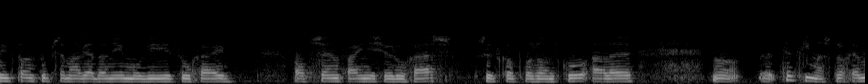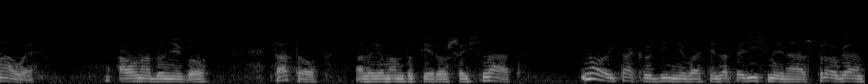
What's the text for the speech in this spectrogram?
i w końcu przemawia do niej, mówi słuchaj, owszem, fajnie się ruchasz, wszystko w porządku, ale no, cycki masz trochę małe. A ona do niego, tato, ale ja mam dopiero 6 lat. No i tak rodzinnie właśnie zaczęliśmy nasz program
